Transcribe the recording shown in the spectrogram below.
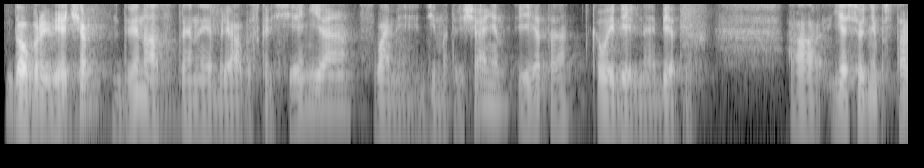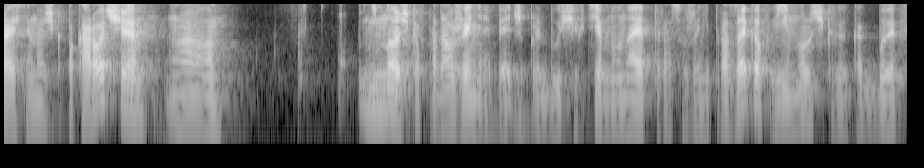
Добрый вечер, 12 ноября, воскресенье. С вами Дима Трещанин, и это «Колыбельная бедных». А, я сегодня постараюсь немножечко покороче, а, немножечко в продолжение, опять же, предыдущих тем, но на этот раз уже не про зэков, и немножечко как бы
